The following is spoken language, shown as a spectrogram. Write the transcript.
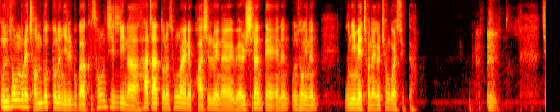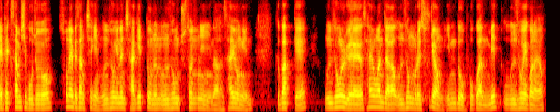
운송물의 전부 또는 일부가 그 성질이나 하자 또는 송화인의 과실로 인하여 멸실한 때에는 운송인은 운임의 전액을 청구할 수 있다. 제135조 손해배상 책임 운송인은 자기 또는 운송 주선인이나 사용인 그 밖에 운송을 위하여 사용한 자가 운송물의 수령, 인도, 보관 및 운송에 관하여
